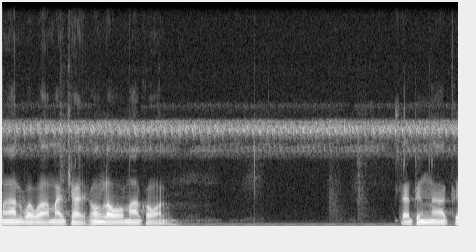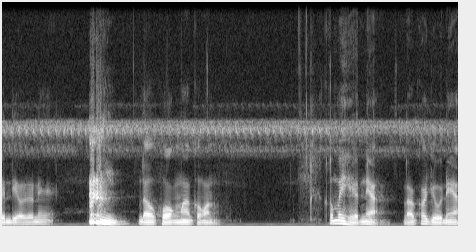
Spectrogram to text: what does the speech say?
มารบอกว่าไม่ใช่ของเรามาก่อนก็ถึงมาเกินเดียวแล้วนี่เราคลองมาก่อน ก็ไม่เห็นเนี่ย เราก็อยู่เนี่ย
